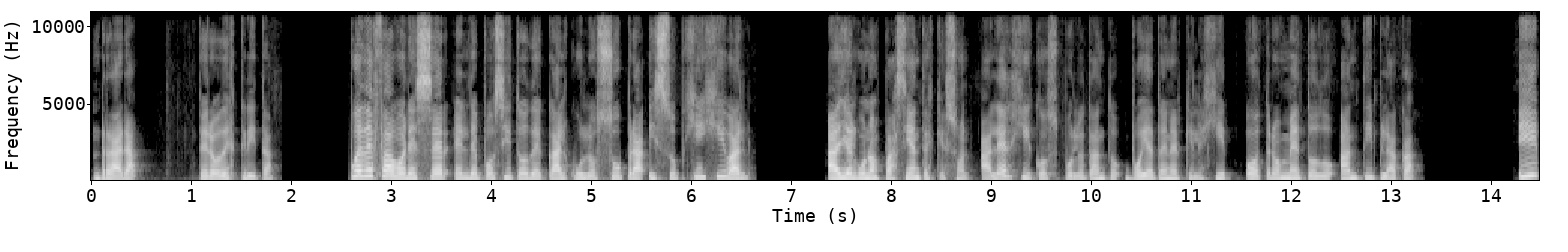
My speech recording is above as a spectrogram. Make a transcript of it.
rara, pero descrita. Puede favorecer el depósito de cálculo supra y subgingival hay algunos pacientes que son alérgicos, por lo tanto voy a tener que elegir otro método antiplaca. Y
